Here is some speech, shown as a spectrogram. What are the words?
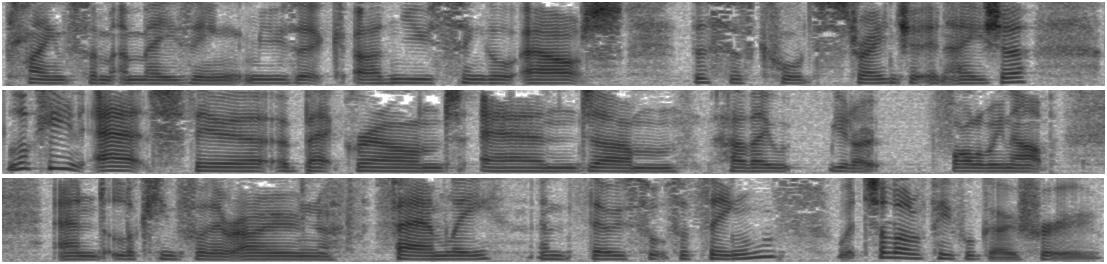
playing some amazing music. A new single out. This is called "Stranger in Asia." Looking at their background and um, how they, you know, following up and looking for their own family and those sorts of things, which a lot of people go through,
